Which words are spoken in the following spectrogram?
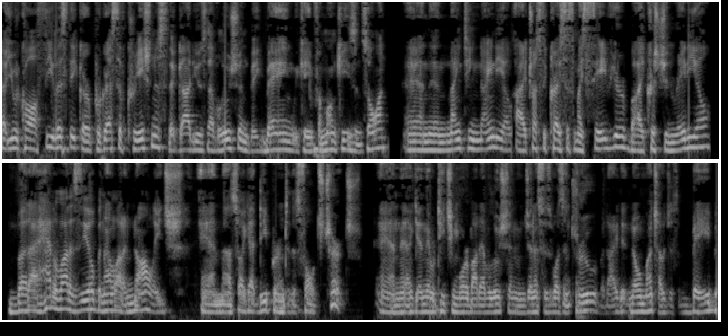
that you would call theistic or progressive creationists that God used evolution, Big Bang, we came from monkeys and so on. And in 1990, I trusted Christ as my savior by Christian radio, but I had a lot of zeal, but not a lot of knowledge. And uh, so I got deeper into this false church. And again, they were teaching more about evolution and Genesis wasn't true, but I didn't know much. I was just a babe.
